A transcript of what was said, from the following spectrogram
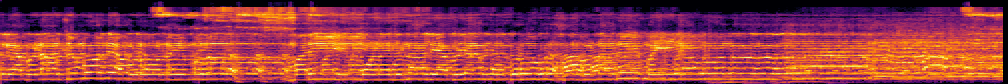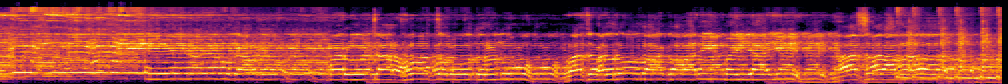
લેબડા જેવો લેબડો નહીં મળે મારી મોણજના લેબડે મોગરો હાવનારી મૈયા બોલ મારું ચાર હો ચરોતરનું વાજગરો વાગવારી મૈયાઈ હાસ બાબ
